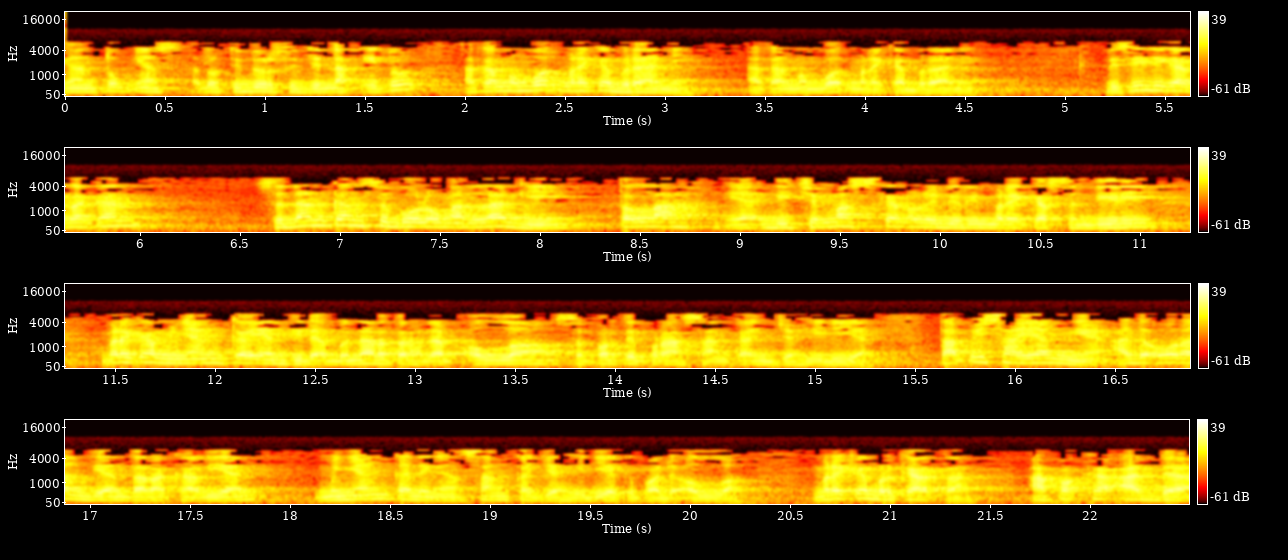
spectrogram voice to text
ngantuknya atau tidur sejenak itu akan membuat mereka berani, akan membuat mereka berani. Di sini dikatakan sedangkan segolongan lagi telah ya dicemaskan oleh diri mereka sendiri mereka menyangka yang tidak benar terhadap Allah seperti prasangkaan jahiliyah. Tapi sayangnya ada orang di antara kalian menyangka dengan sangka jahiliyah kepada Allah. Mereka berkata, apakah ada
